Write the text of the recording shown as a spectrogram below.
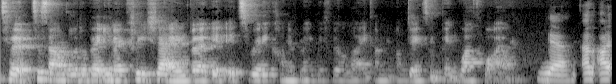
to, to sound a little bit, you know, cliche, but it, it's really kind of made me feel like I'm, I'm doing something worthwhile. Yeah, and I,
